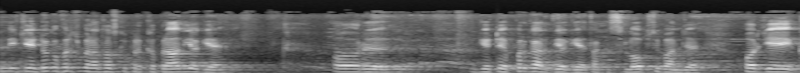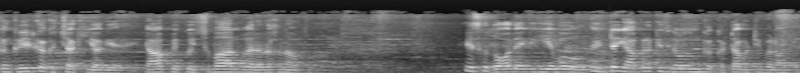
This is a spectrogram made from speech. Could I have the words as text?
नीचे ईंटों का फर्श बना था, उसके ऊपर कपड़ा दिया गया है। और ये टेपर कर दिया गया है ताकि स्लोप से बन जाए। और ये कंक्रीट का कच्चा किया गया है। यहाँ पे कोई सामान वगैरह रखना हो तो। इसको धो लेंगे, ये वो ईंटें यहाँ पर रखी थी उनका कट्टा मट्टी बना के।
